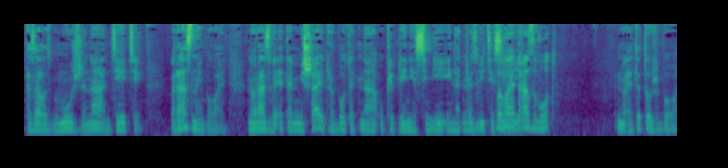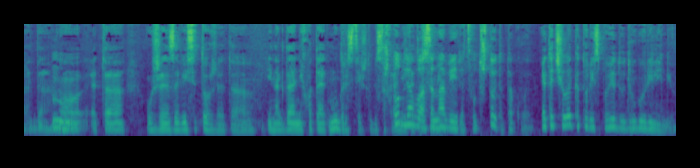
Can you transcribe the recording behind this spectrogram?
Казалось бы, муж, жена, дети – разные бывают. Но разве это мешает работать на укрепление семьи и на развитие бывает семьи? Бывает развод. Ну, это тоже бывает, да. Ну. Но это уже зависит тоже. Это иногда не хватает мудрости, чтобы сохранить Что для вас семью. иноверец? Вот что это такое? Это человек, который исповедует другую религию.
